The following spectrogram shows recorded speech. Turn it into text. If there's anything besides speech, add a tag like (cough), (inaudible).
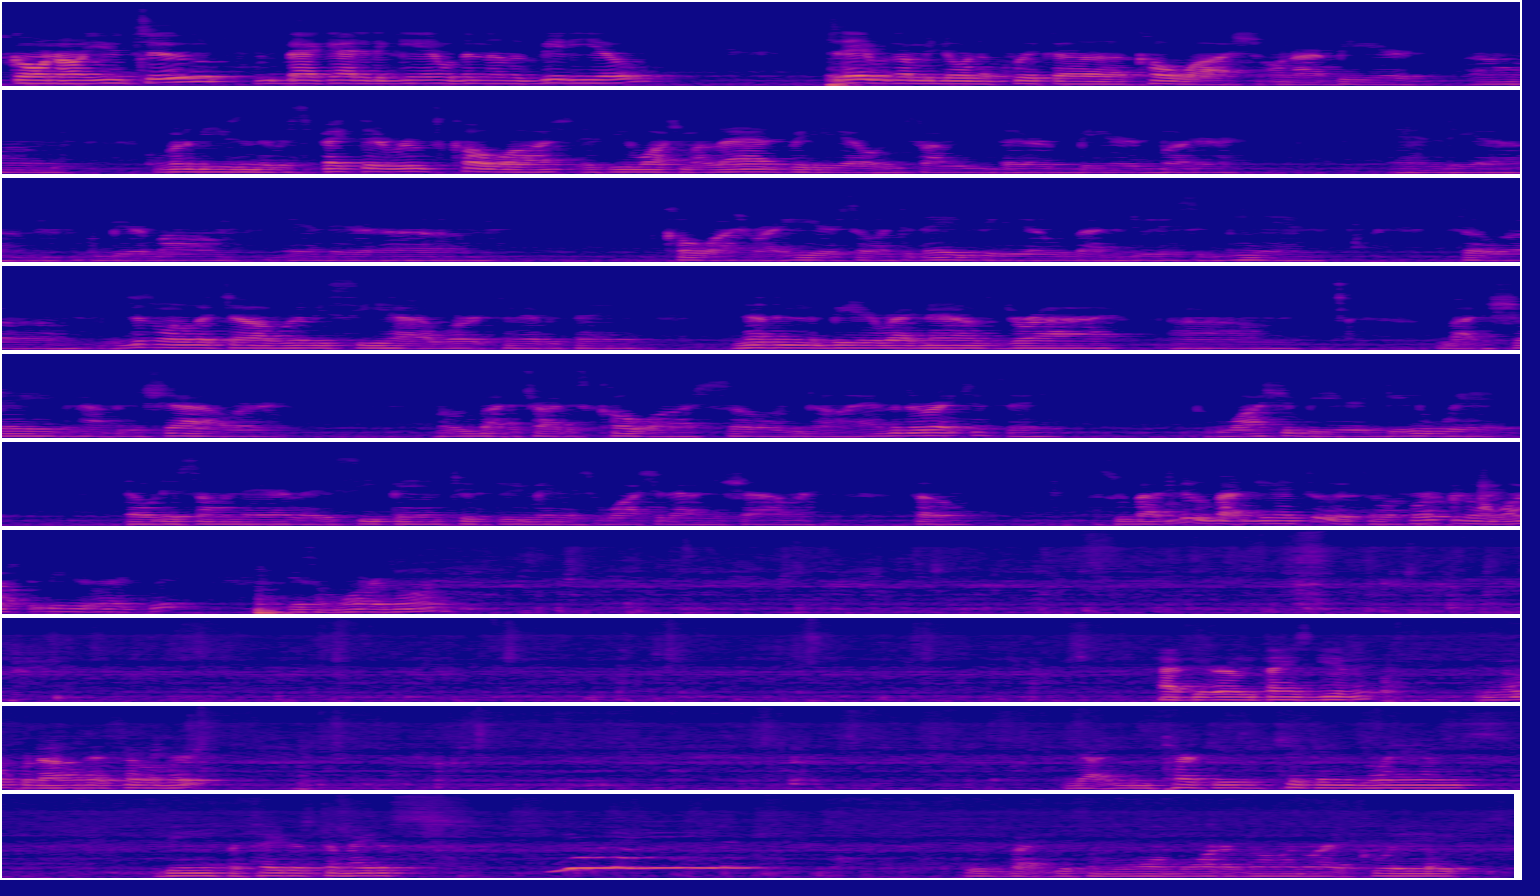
What's going on YouTube? We back at it again with another video. Today we're to be doing a quick uh, co-wash on our beard. Um, we're to be using the Respected Roots co-wash. If you watched my last video, you saw me use their beard butter and the um, beard balm and their um, co-wash right here. So in today's video, we're about to do this again. So um, just want to let y'all really see how it works and everything. Nothing in the beard right now is dry. Um, About to shave and hop in the shower, but we about to try this co-wash. So, you know, as the directions say, wash your beard, get it wet, throw this on there, let it seep in two to three minutes, wash it out in the shower. So that's what we're about to do, we're about to get into it. So first we're gonna wash the beard right quick. Let's get some water going. Happy early Thanksgiving, you know, for those that celebrate. Got eating turkeys, chickens, lambs, beans, potatoes, tomatoes. We're just about to get some warm water going right quick.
